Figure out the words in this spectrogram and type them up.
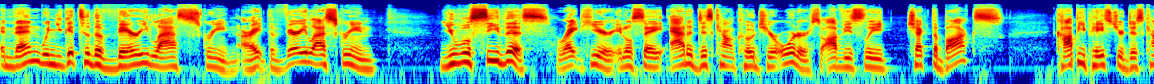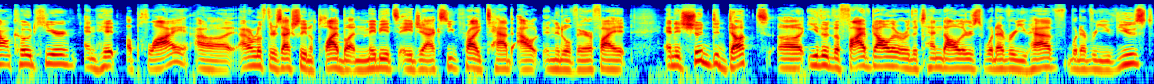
and then when you get to the very last screen, all right, the very last screen, you will see this right here. It'll say add a discount code to your order. So obviously, check the box, copy paste your discount code here, and hit apply. Uh, I don't know if there's actually an apply button. Maybe it's Ajax. You probably tab out and it'll verify it. And it should deduct uh, either the $5 or the $10, whatever you have, whatever you've used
